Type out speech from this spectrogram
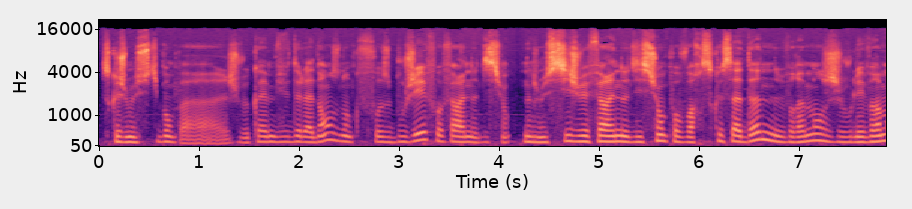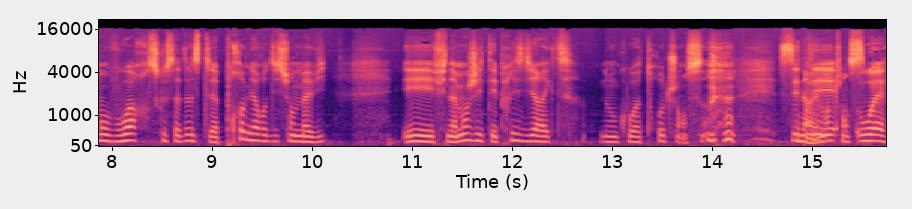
Parce que je me suis dit, bon, bah, je veux quand même vivre de la danse, donc il faut se bouger, il faut faire une audition. Donc je me suis dit, je vais faire une audition pour voir ce que ça donne. Vraiment, je voulais vraiment voir ce que ça donne. C'était la première audition de ma vie. Et finalement, j'ai été prise directe. Donc, ouais, trop de chance. Énormément de chance. Ouais,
